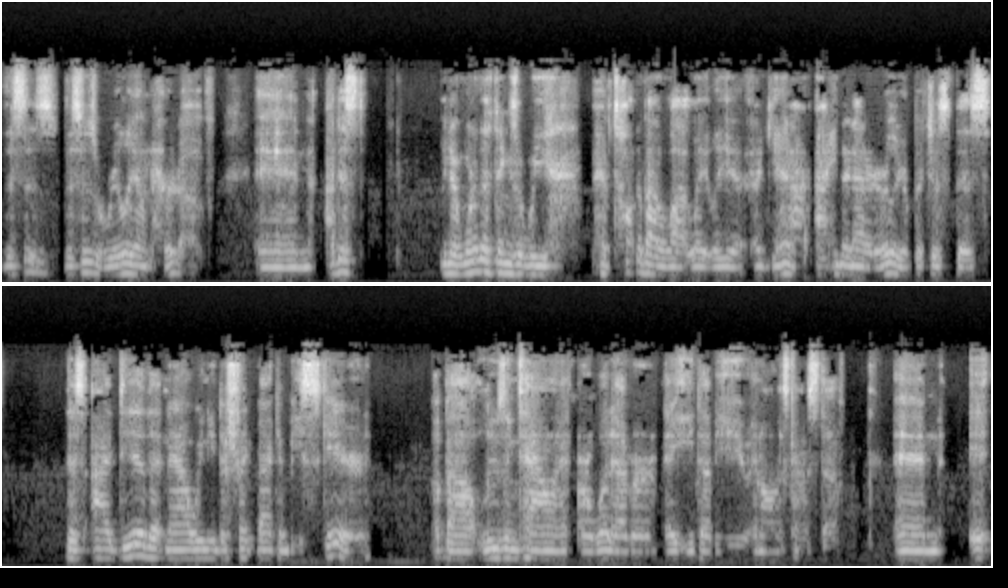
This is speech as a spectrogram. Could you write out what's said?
This is this is really unheard of, and I just you know one of the things that we have talked about a lot lately. Again, I, I hinted at it earlier, but just this this idea that now we need to shrink back and be scared about losing talent or whatever AEW and all this kind of stuff, and it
